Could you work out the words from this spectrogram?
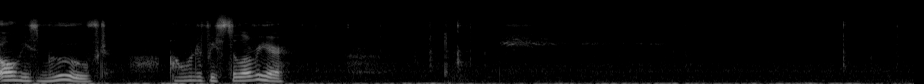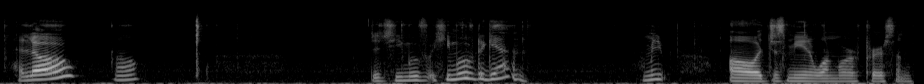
oh, he's moved. I wonder if he's still over here. Hello? No. Did he move? He moved again. How many? Oh, just me and one more person.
